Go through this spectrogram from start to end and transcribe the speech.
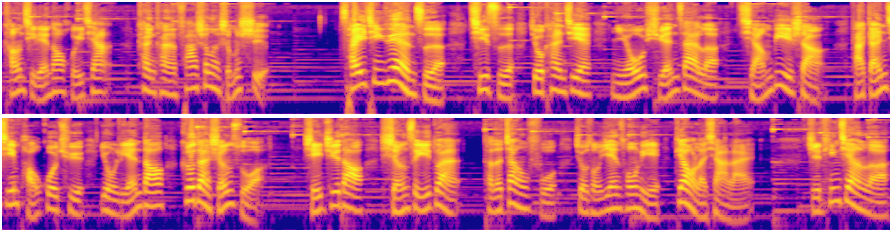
扛起镰刀回家，看看发生了什么事。才一进院子，妻子就看见牛悬在了墙壁上，她赶紧跑过去，用镰刀割断绳索。谁知道绳子一断，她的丈夫就从烟囱里掉了下来。只听见了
